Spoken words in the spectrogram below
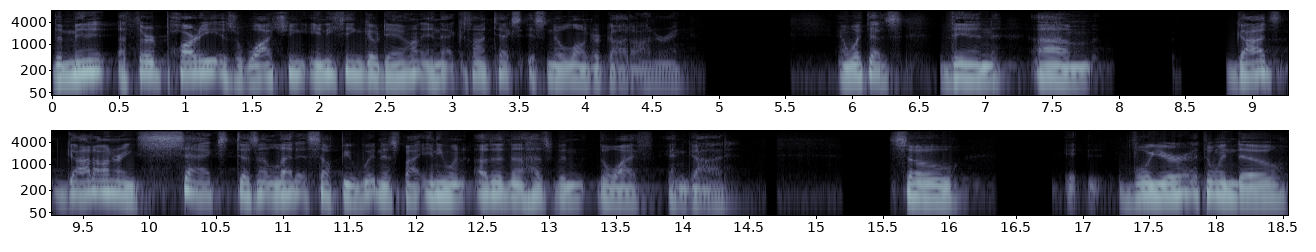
The minute a third party is watching anything go down in that context, it's no longer God honoring. And what that's then um, God's God honoring sex doesn't let itself be witnessed by anyone other than the husband, the wife, and God. So voyeur at the window,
